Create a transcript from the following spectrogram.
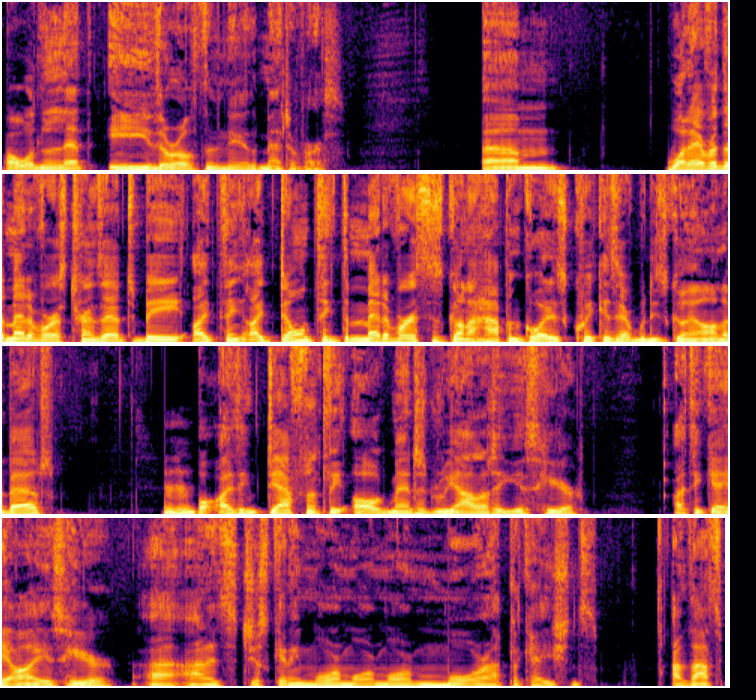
I wouldn't let either of them near the metaverse. Um, whatever the metaverse turns out to be, I think I don't think the metaverse is going to happen quite as quick as everybody's going on about. But I think definitely augmented reality is here. I think AI is here, uh, and it's just getting more and more and more and more applications, and that's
